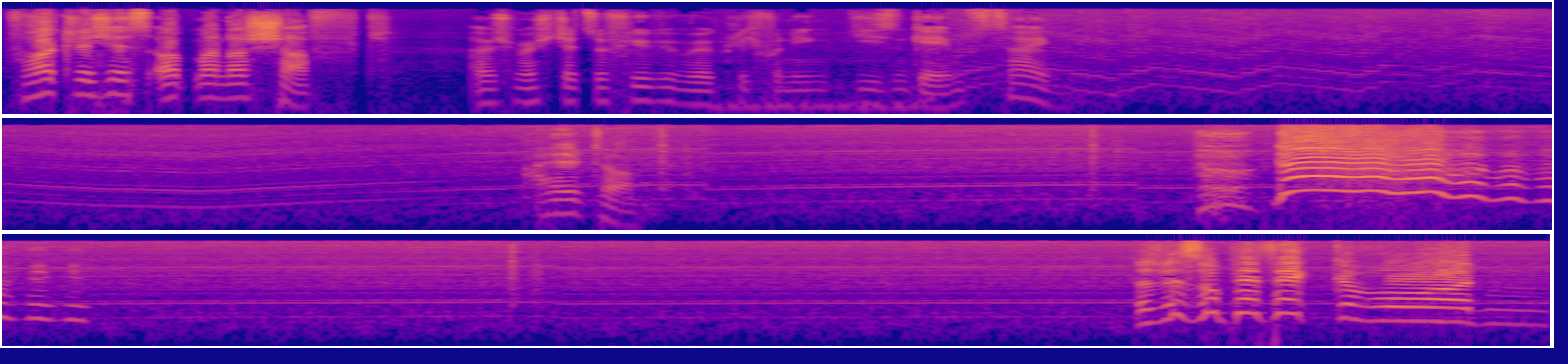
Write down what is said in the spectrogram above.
Fraglich ist, ob man das schafft. Aber ich möchte jetzt so viel wie möglich von diesen Games zeigen. Alter. Nein! Das wäre so perfekt geworden.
